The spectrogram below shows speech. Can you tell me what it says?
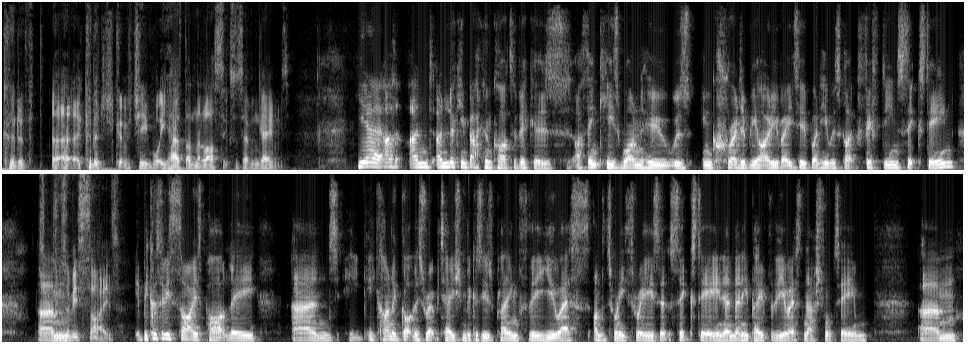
could have uh, could have could have achieved what he has done the last six or seven games. Yeah, I, and and looking back on Carter Vickers, I think he's one who was incredibly highly rated when he was like 15, 16. because of his size. because of his size partly and he, he kind of got this reputation because he was playing for the US under 23s at 16 and then he played for the US national team um,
